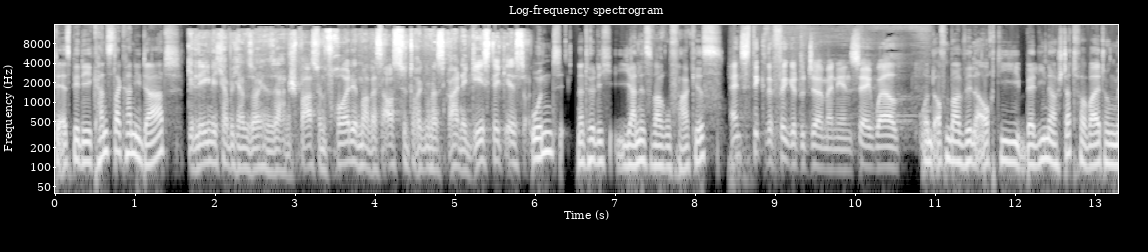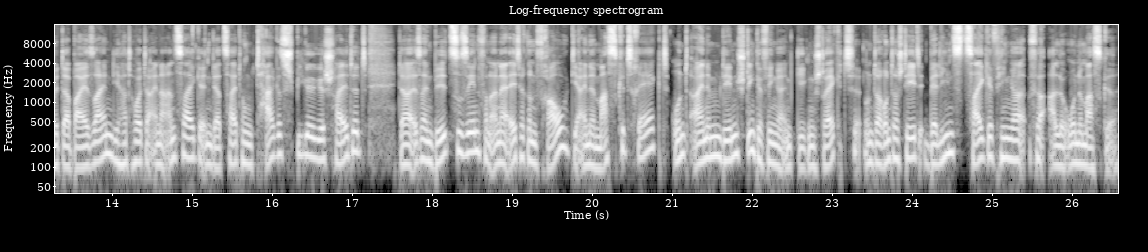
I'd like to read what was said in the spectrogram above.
der SPD-Kanzlerkandidat. Gelegentlich habe ich an solchen Sachen Spaß und Freude, mal was auszudrücken, was reine Gestik ist. Und natürlich Yannis Varoufakis. And stick the finger to Germany and say, well, und offenbar will auch die Berliner Stadtverwaltung mit dabei sein. Die hat heute eine Anzeige in der Zeitung Tagesspiegel geschaltet. Da ist ein Bild zu sehen von einer älteren Frau, die eine Maske trägt und einem den Stinkefinger entgegenstreckt. Und darunter steht Berlins Zeigefinger für alle ohne Maske.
